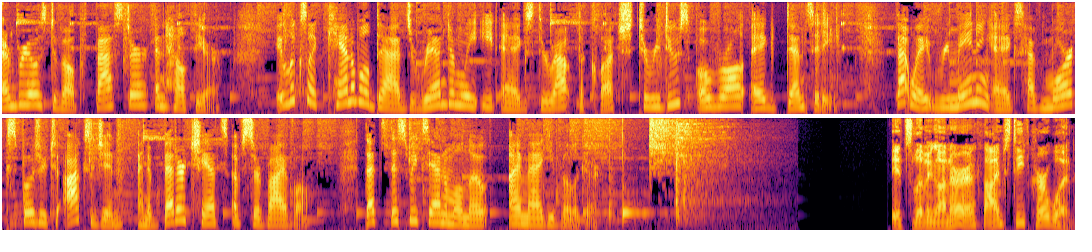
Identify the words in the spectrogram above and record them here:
embryos develop faster and healthier. It looks like cannibal dads randomly eat eggs throughout the clutch to reduce overall egg density. That way, remaining eggs have more exposure to oxygen and a better chance of survival. That's this week's Animal Note. I'm Maggie Villiger. It's Living on Earth. I'm Steve Curwood.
